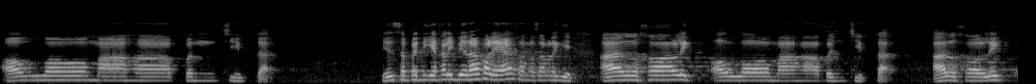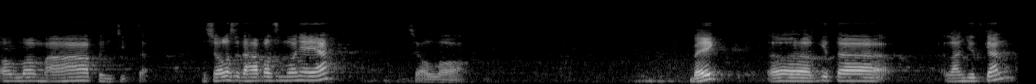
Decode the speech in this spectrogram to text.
Allah Maha Pencipta. Jadi sampai tiga kali biar hafal ya, sama-sama lagi. Al-Khaliq, Allah Maha Pencipta. Al-Khaliq, Allah Maha Pencipta. Insya Allah sudah hafal semuanya ya. Insya Allah. Baik, uh, kita lanjutkan.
